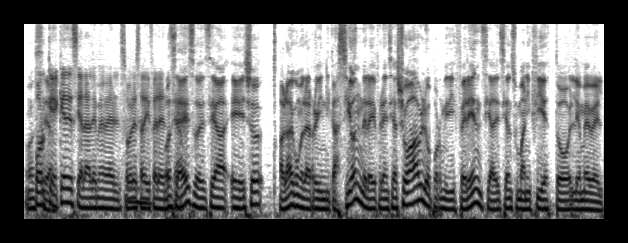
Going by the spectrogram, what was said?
O ¿Por sea- qué? ¿Qué decía la LMBL sobre esa diferencia? O sea, eso decía, eh, yo hablaba como de la reivindicación de la diferencia. Yo hablo por mi diferencia, decía en su manifiesto Lemebel.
